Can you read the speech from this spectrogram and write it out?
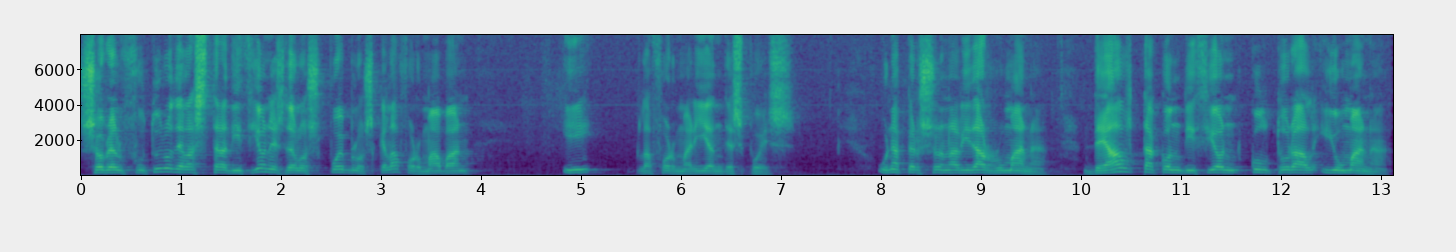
sobre el futuro de las tradiciones de los pueblos que la formaban y la formarían después. Una personalidad rumana de alta condición cultural y humana,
